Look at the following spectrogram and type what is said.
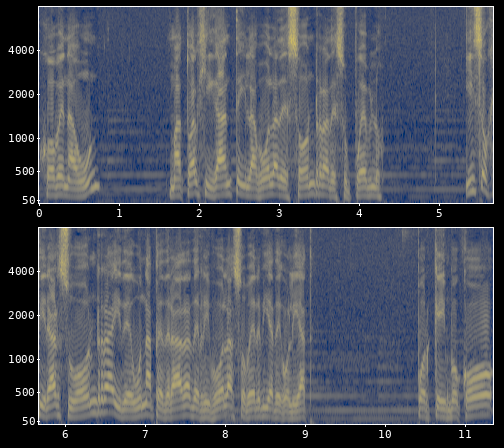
Joven aún, mató al gigante y la bola deshonra de su pueblo. Hizo girar su honra y de una pedrada derribó la soberbia de Goliat. Porque invocó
